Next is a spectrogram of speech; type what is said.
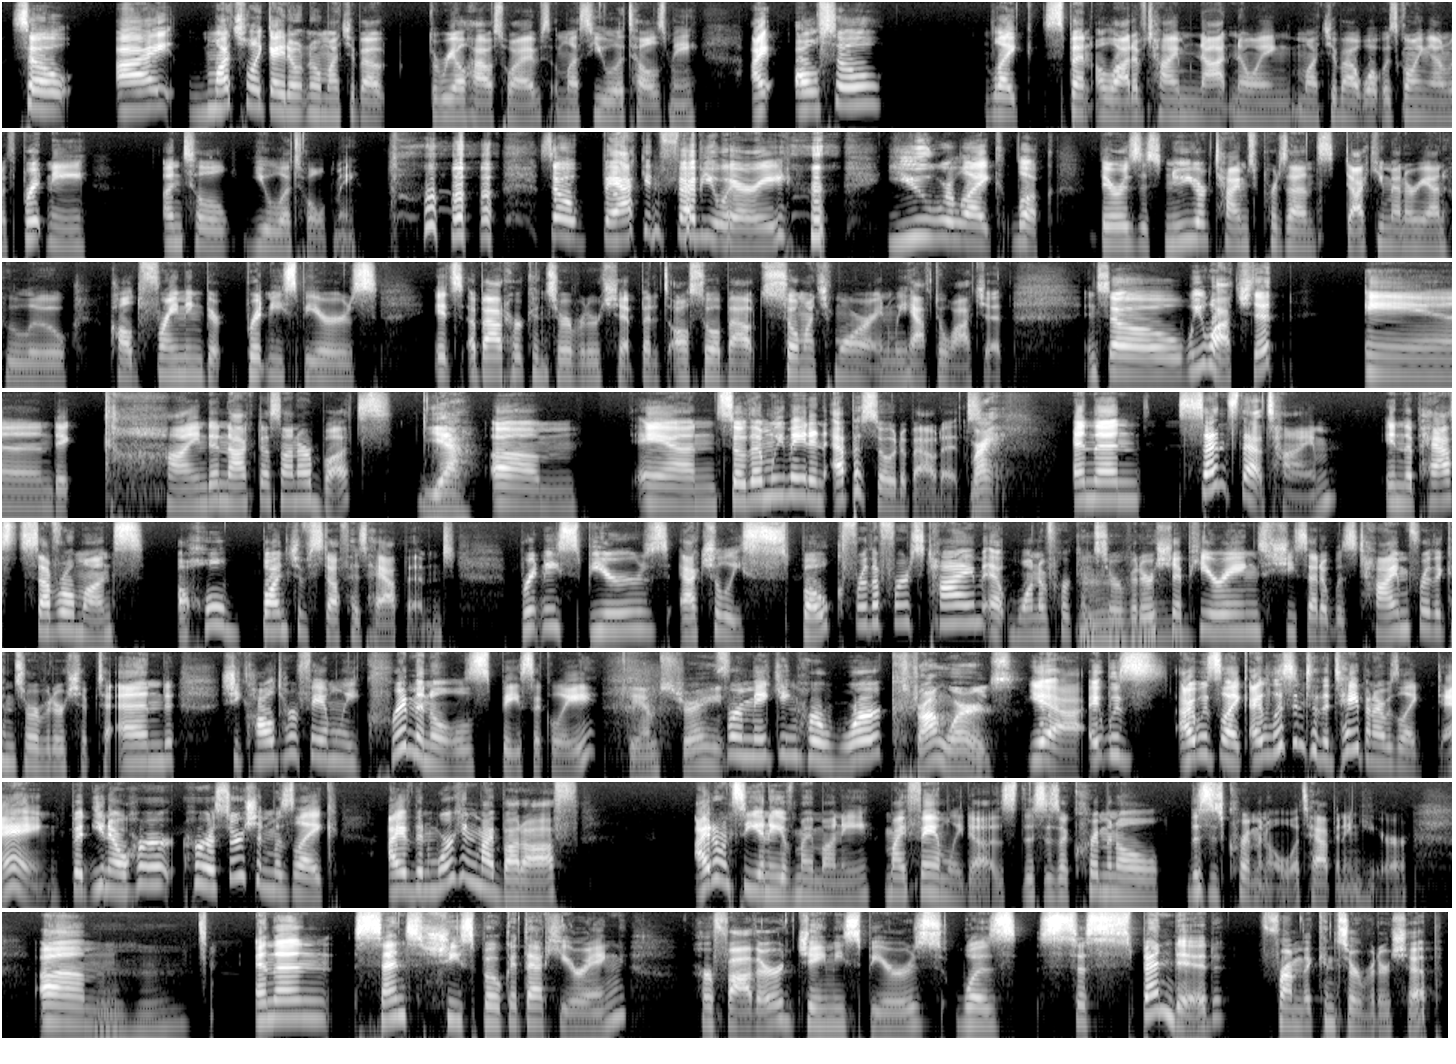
So I, much like I don't know much about the Real Housewives, unless Eula tells me, I also like spent a lot of time not knowing much about what was going on with Britney until Eula told me. so back in February, you were like, look, there is this New York Times Presents documentary on Hulu called Framing Br- Britney Spears. It's about her conservatorship, but it's also about so much more, and we have to watch it. And so we watched it, and it kind of knocked us on our butts. Yeah, Um, and so then we made an episode about it. right. And then since that time, in the past several months, a whole bunch of stuff has happened. Britney Spears actually spoke for the first time at one of her conservatorship hearings. She said it was time for the conservatorship to end. She called her family criminals, basically, Damn straight. for making her work Strong words. yeah, it was I was like I listened to the tape and I was like, "Dang." But you know, her her assertion was like, "I have been working my butt off. I don't see any of my money. My family does. This is a criminal this is criminal what's happening here." Um hmm and then since she spoke at that hearing, her father, Jamie Spears, was suspended from the conservatorship.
